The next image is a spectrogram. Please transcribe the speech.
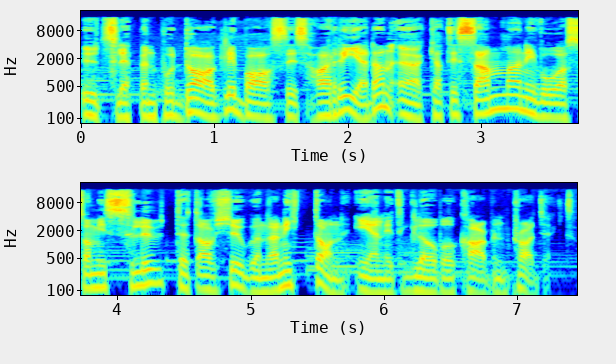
Utsläppen på daglig basis har redan ökat till samma nivå som i slutet av 2019 enligt Global Carbon Project.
